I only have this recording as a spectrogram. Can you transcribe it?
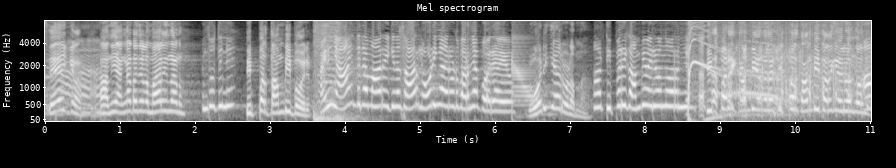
സ്നേഹിക്കണം. ആ നീ അങ്ങോട്ട് മാറി നിന്നാണ്. എന്തോത്തിന് ടിപ്പർ തമ്പി പോരും. അതിന് ഞാൻ എന്തിനാ മാറിയിരിക്കുന്ന? സാർ ലോഡിംഗ് ആരോട് പറഞ്ഞാ പോരായോ? ആ ടിപ്പറി കമ്പി വരുമെന്ന് പറഞ്ഞു. ടിപ്പറി കമ്പി എന്നല്ല ടിപ്പർ തമ്പി പറഞ്ഞു വരുമെന്ന് പറഞ്ഞു.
